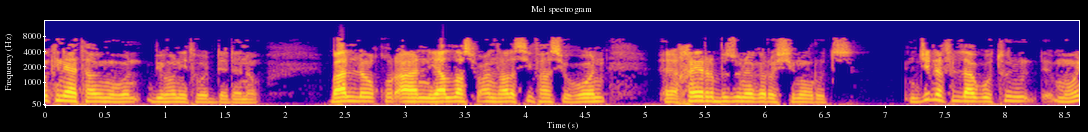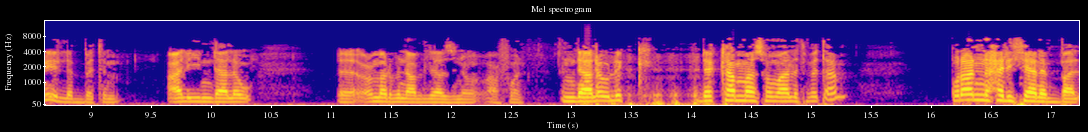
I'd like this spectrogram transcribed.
ምክንያታዊ መሆን ቢሆን የተወደደ ነው። ባለው ቁርአን የአላህ ስብሓን ታላ ሲፋ ሲሆን ኸይር ብዙ ነገሮች ሲኖሩት እንጂ ለፍላጎቱ መሆን የለበትም። አሊ እንዳለው ዑመር ብን አብድልያዝ ነው። አፎን እንዳለው ልክ ደካማ ሰው ማለት በጣም ቁርአንና ሐዲስ ያነባል።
